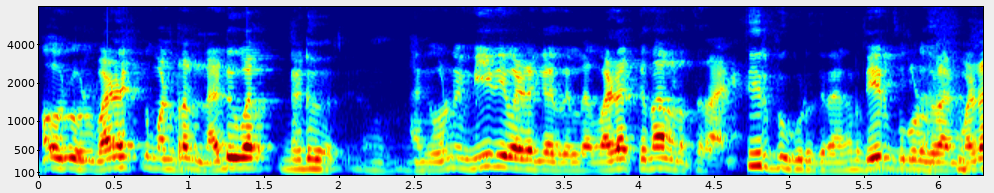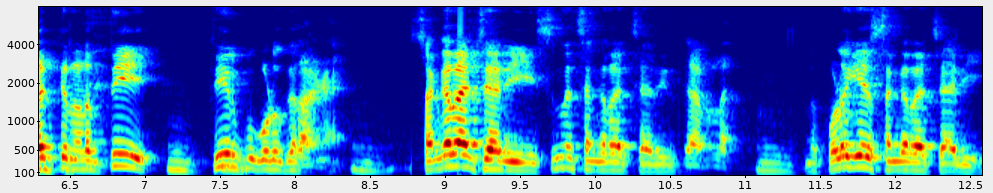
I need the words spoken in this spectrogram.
அவர் ஒரு வழக்கு மன்ற நடுவர். நடுவர். அங்க ஒண்ணும் நீதி வழங்குறது இல்லை. வழக்கு தான் நடத்துறாங்க. தீர்ப்பு கொடுக்குறாங்க தீர்ப்பு கொடுக்குறாங்க. வழக்கு நடத்தி. தீர்ப்பு கொடுக்குறாங்க. சங்கராச்சாரி சின்ன சங்கராச்சாரி இருக்கார்ல. இந்த குலகேஷ் சங்கராச்சாரி.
